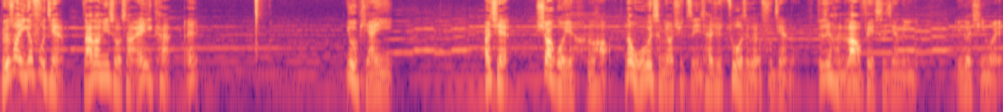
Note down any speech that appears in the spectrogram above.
比如说一个附件拿到你手上，哎，一看，哎，又便宜，而且效果也很好。那我为什么要去自己再去做这个附件呢？这是很浪费时间的一个一个行为。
